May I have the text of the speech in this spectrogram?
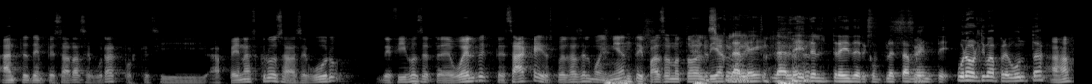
antes de empezar a asegurar. Porque si apenas cruza aseguro, de fijo se te devuelve, te saca y después hace el movimiento y pasa uno todo el día. la, ley, la ley del trader completamente. Una última pregunta. Ajá.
